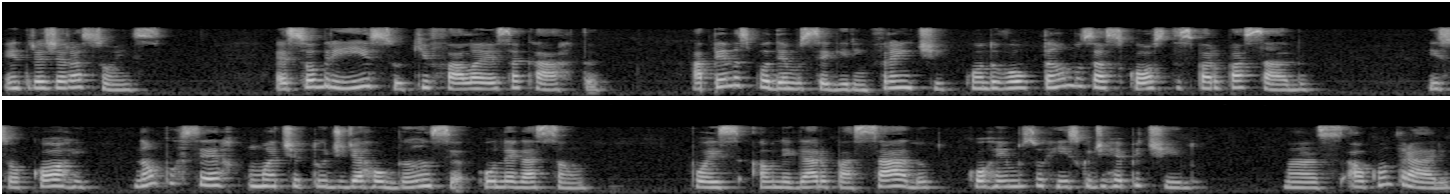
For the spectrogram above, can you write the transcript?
entre as gerações. É sobre isso que fala essa carta. Apenas podemos seguir em frente quando voltamos as costas para o passado. Isso ocorre não por ser uma atitude de arrogância ou negação, pois, ao negar o passado, corremos o risco de repeti-lo. Mas, ao contrário,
